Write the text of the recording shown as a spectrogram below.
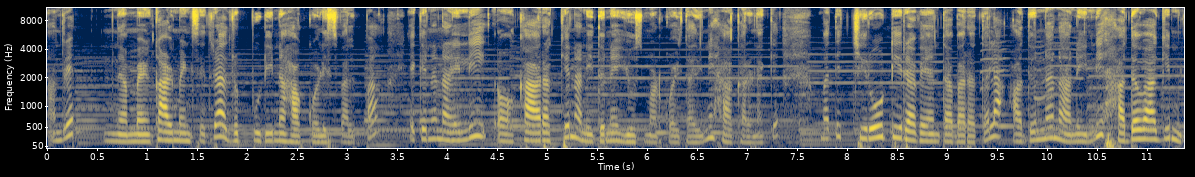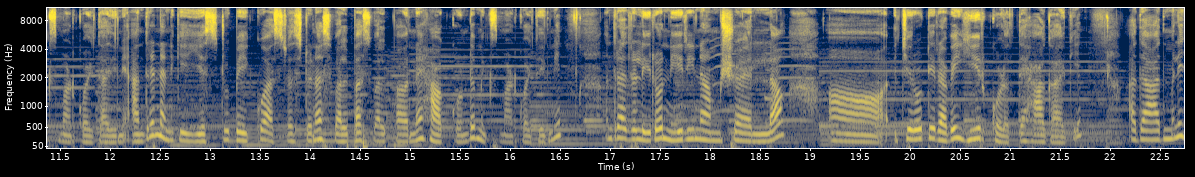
ಅಂದರೆ ಮೆ ಕಾಳು ಮೆಣಸಿದ್ರೆ ಅದ್ರ ಪುಡಿನ ಹಾಕ್ಕೊಳ್ಳಿ ಸ್ವಲ್ಪ. ಯಾಕೆಂದರೆ ನಾನಿಲ್ಲಿ ಖಾರಕ್ಕೆ ನಾನು ಇದನ್ನೇ ಯೂಸ್ ಮಾಡ್ಕೊಳ್ತಾ ಇದ್ದೀನಿ ಆ ಕಾರಣಕ್ಕೆ. ಮತ್ತು ಚಿರೋಟಿ ರವೆ ಅಂತ ಬರುತ್ತಲ್ಲ, ಅದನ್ನು ನಾನು ಇಲ್ಲಿ ಹದವಾಗಿ ಮಿಕ್ಸ್ ಮಾಡ್ಕೊಳ್ತಾ ಇದ್ದೀನಿ. ಅಂದರೆ ನನಗೆ ಎಷ್ಟು ಬೇಕು ಅಷ್ಟಷ್ಟನ್ನು ಸ್ವಲ್ಪ ಸ್ವಲ್ಪವನ್ನೇ ಹಾಕ್ಕೊಂಡು ಮಿಕ್ಸ್ ಮಾಡ್ಕೊಳ್ತಿದ್ದೀನಿ ಅಂದರೆ ಅದರಲ್ಲಿರೋ ನೀರಿನ ಅಂಶ ಎಲ್ಲ ಚಿರೋಟಿ ರವೆ ಹೀರ್ಕೊಳ್ಳುತ್ತೆ ಹಾಗಾಗಿ. ಅದಾದಮೇಲೆ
